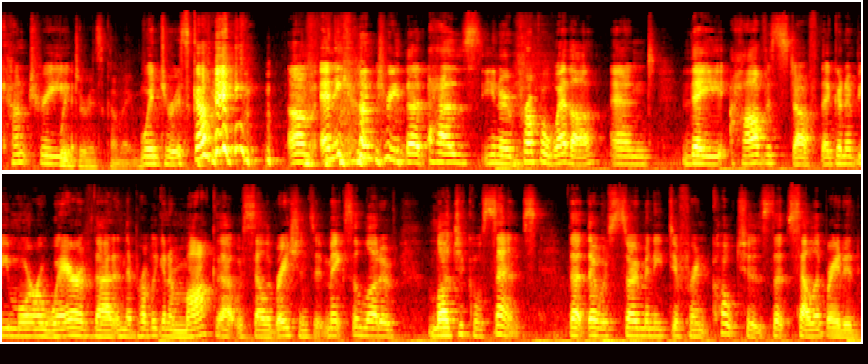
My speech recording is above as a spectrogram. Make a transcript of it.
country Winter is coming. winter is coming. um, any country that has, you know, proper weather and they harvest stuff, they're going to be more aware of that and they're probably going to mark that with celebrations. It makes a lot of logical sense that there were so many different cultures that celebrated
